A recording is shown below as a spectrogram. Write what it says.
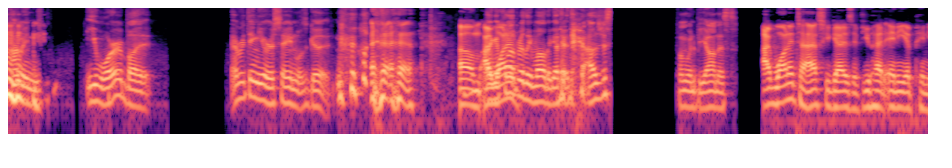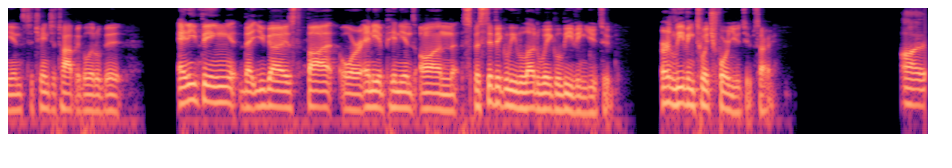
I mean, you were, but everything you were saying was good. um like, I it wanted flowed really well together there. I was just, if I'm going to be honest. I wanted to ask you guys if you had any opinions to change the topic a little bit. Anything that you guys thought or any opinions on specifically Ludwig leaving YouTube or leaving Twitch for YouTube, sorry. Uh,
